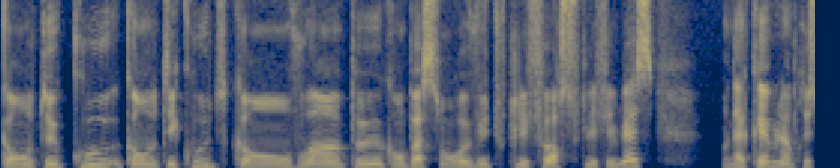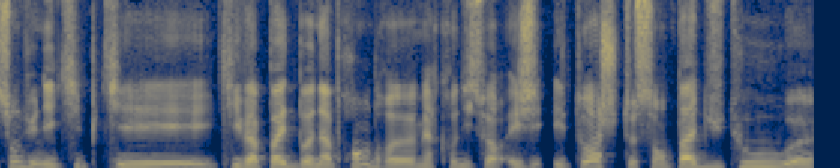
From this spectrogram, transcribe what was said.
quand on te cou- quand on t'écoute, quand on voit un peu, quand on passe en revue toutes les forces, toutes les faiblesses, on a quand même l'impression d'une équipe qui est qui va pas être bonne à prendre euh, mercredi soir. Et, toi, je te sens pas du tout. euh,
